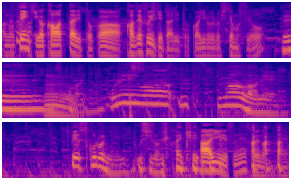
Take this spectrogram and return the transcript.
あの、天気が変わったりとか、風吹いてたりとか、いろいろしてますよ。えー、んそうなんや。俺は、い今はね、スペースコロニー後ろに背景ああ、いいですね、そういうのもね。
